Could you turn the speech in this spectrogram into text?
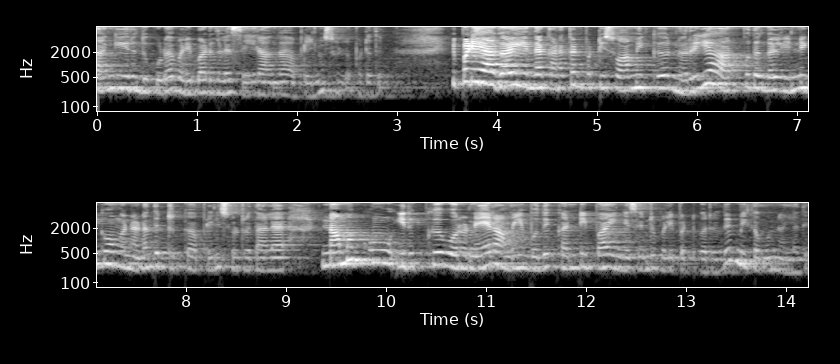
தங்கி இருந்து கூட வழிபாடுகளை செய்கிறாங்க அப்படின்னு சொல்லப்படுது. இப்படியாக இந்த கணக்கன்பட்டி சுவாமிக்கு நிறைய அற்புதங்கள் இன்றைக்கும் அங்கே நடந்துட்டுருக்கு அப்படின்னு சொல்கிறதால நமக்கும் இதுக்கு ஒரு நேரம் அமையும் போது கண்டிப்பாக இங்கே சென்று வழிபட்டு வர்றது மிகவும் நல்லது.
